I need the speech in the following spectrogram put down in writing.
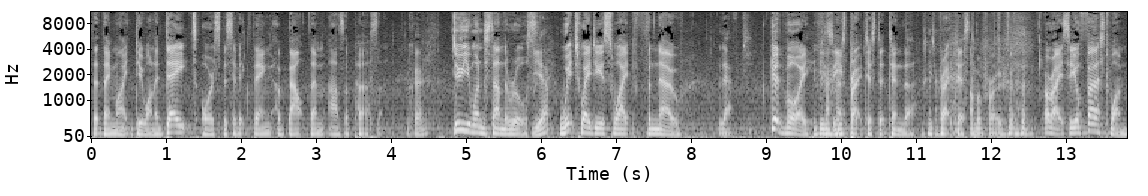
that they might do on a date or a specific thing about them as a person. okay. Do you understand the rules? Yeah. Which way do you swipe for no? Left. Good boy. He's, he's practiced at Tinder. He's practiced. I'm a pro. All right, so your first one.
